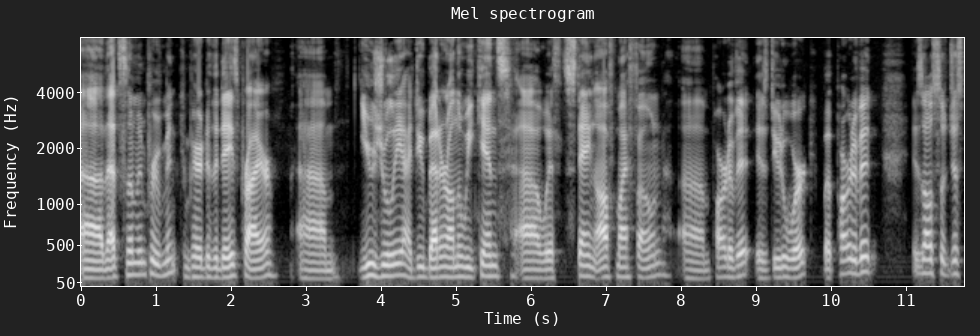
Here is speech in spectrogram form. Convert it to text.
Uh, that's some improvement compared to the days prior. Um, usually I do better on the weekends uh, with staying off my phone. Um, part of it is due to work, but part of it is also just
